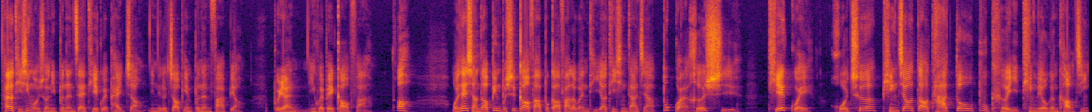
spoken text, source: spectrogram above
他又提醒我说，你不能在铁轨拍照，你那个照片不能发表，不然你会被告发。哦，我才想到，并不是告发不告发的问题，要提醒大家，不管何时，铁轨。火车、平交道，它都不可以停留跟靠近。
